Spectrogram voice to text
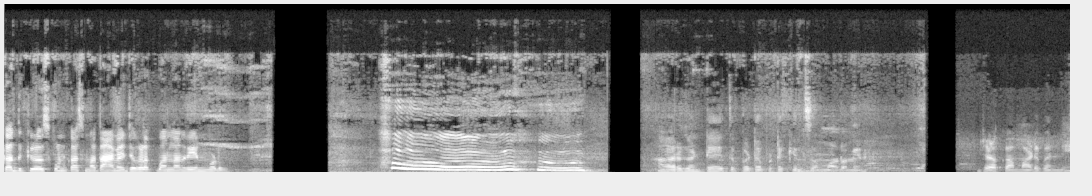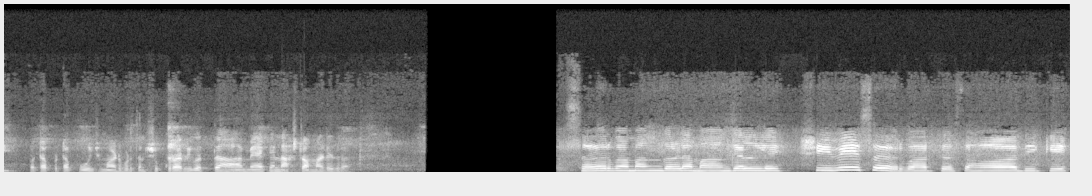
ಕದ್ದು ಕೇಳಿಸ್ಕೊಂಡು ಕಾಸು ಮತ್ತೆ ಆಮೇಲೆ ಜಗಳಕ್ಕೆ ಬಂದ್ಲಂದ್ರೆ ಏನು ಮಾಡೋದು? ಆರು ಗಂಟೆ ಆಯಿತು ಪಟ ಪಟ ಕೆಲಸ ಮಾಡೋ ನೀನು. ಜಳಕ ಮಾಡಿ ಬನ್ನಿ. ಪಟ ಪಟ ಪೂಜೆ ಮಾಡಿಬಿಡ್ತಾನೆ ಶುಕ್ರವಾರ ಇವತ್ತು. ಆಮ್ಯಾಗೆ ನಾಷ್ಟ ಮಾಡಿದ್ರ. ಸರ್ವಮಂಗಳ ಮಾಂಗಲ್ಯೆ, ಶಿವೆ ಸರ್ವಾರ್ಥ ಸಾಧಿಕೆ,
